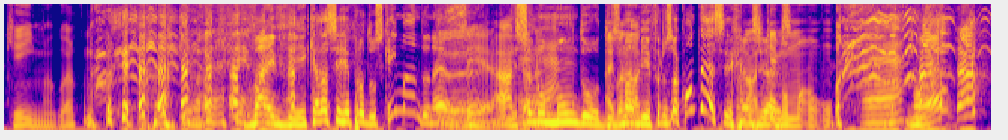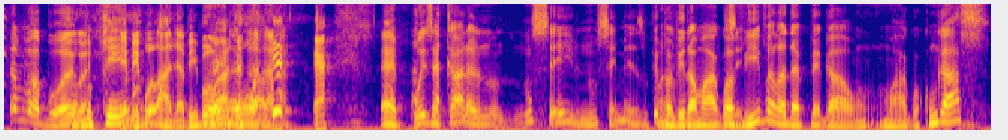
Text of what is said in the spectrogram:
queima. Agora como... Vai ver que ela se reproduz queimando, né? Será, Isso cara? no mundo dos quando ela- mamíferos acontece. Gerson. queima uma, um... É. Não é? Uma boa Quando queima- É bem bolada, é bem Bem bolada. bolado. É, pois é, cara, eu não, não sei, não sei mesmo. Pra virar uma água viva, ela deve pegar um- uma água com gás,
